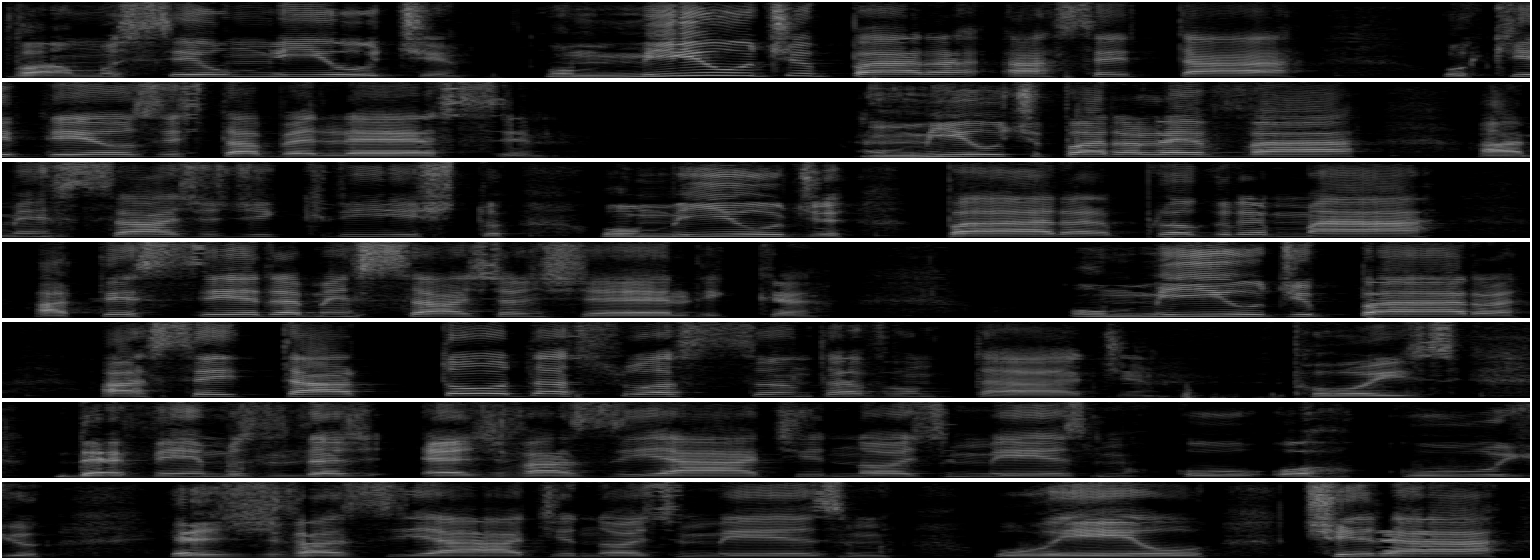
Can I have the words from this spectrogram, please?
vamos ser humilde, humilde para aceitar o que Deus estabelece. Humilde para levar a mensagem de Cristo, humilde para programar a terceira mensagem angélica, humilde para aceitar toda a sua santa vontade, pois devemos esvaziar de nós mesmos o orgulho, esvaziar de nós mesmos o eu, tirar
